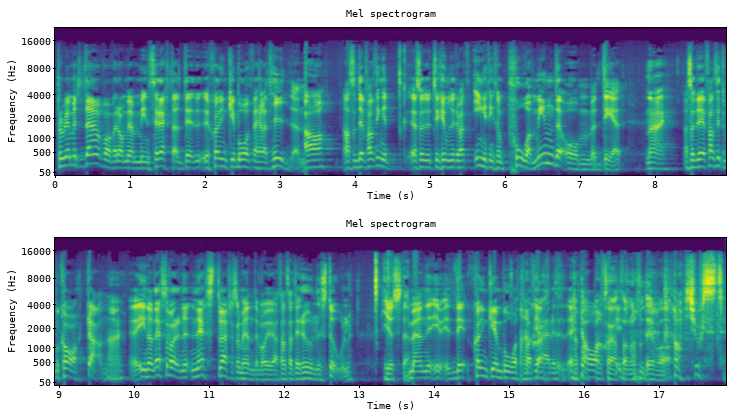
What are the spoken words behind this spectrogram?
Problemet där var väl, om jag minns rätt, att det, sjönk i båtar hela tiden. Ja. Alltså det fanns inget, alltså det fanns ingenting som påminde om det. Nej. Alltså det fanns inte på kartan. Nej. Eh, Innan dess så var det näst värsta som hände var ju att han satt i rullstol. Just det. Men det sjönk ju en båt var fjärde... när pappan sköt honom, det var Ja, just det.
